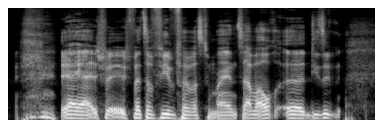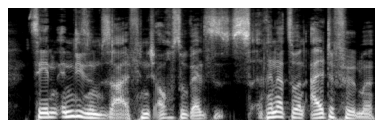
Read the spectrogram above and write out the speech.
ja, ja, ich, ich weiß auf jeden Fall, was du meinst. Aber auch äh, diese Szenen in diesem Saal finde ich auch so geil. Es erinnert so an alte Filme,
